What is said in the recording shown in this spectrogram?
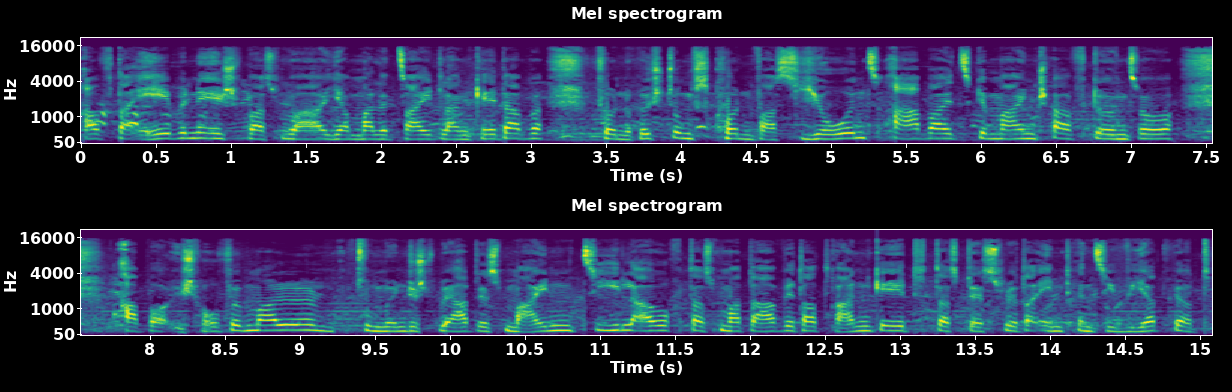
auf der Ebene ist, was wir ja mal eine Zeit lang gehabt haben, von Rüstungskonversionsarbeitsgemeinschaft und so. Aber ich hoffe mal, zumindest wäre das mein Ziel auch, dass man da wieder dran geht, dass das wieder intensiviert wird.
